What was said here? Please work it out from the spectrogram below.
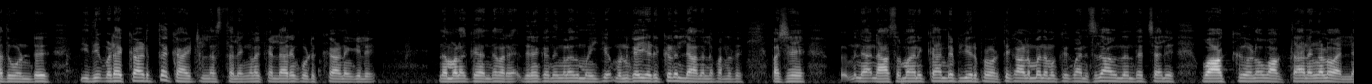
അതുകൊണ്ട് ഇത് ഇവിടെയൊക്കെ അടുത്തൊക്കെ ആയിട്ടുള്ള സ്ഥലങ്ങളൊക്കെ എല്ലാവരും കൊടുക്കുകയാണെങ്കിൽ നമ്മളൊക്കെ എന്താ പറയുക ഇതിനൊക്കെ നിങ്ങളത് മുൻകൈ എടുക്കണില്ല എന്നല്ല പറഞ്ഞത്. പക്ഷേ നാസർമാനിക്കാന്റെ നാസർ മാനിക്കാന്റെ ഈ ഒരു പ്രവൃത്തി കാണുമ്പോൾ നമുക്ക് മനസ്സിലാവുന്നത് എന്താ വെച്ചാൽ വാക്കുകളോ വാഗ്ദാനങ്ങളോ അല്ല.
